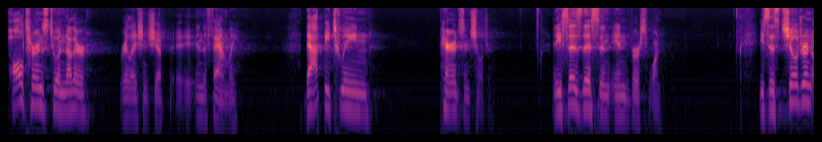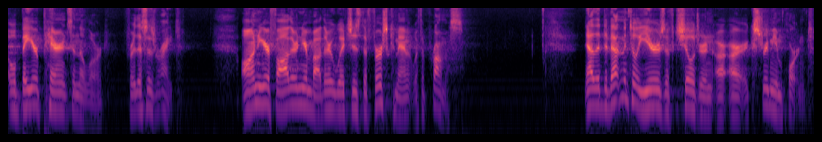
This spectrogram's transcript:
Paul turns to another relationship in the family that between parents and children. And he says this in, in verse 1. He says, Children, obey your parents in the Lord, for this is right. Honor your father and your mother, which is the first commandment with a promise. Now, the developmental years of children are, are extremely important,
